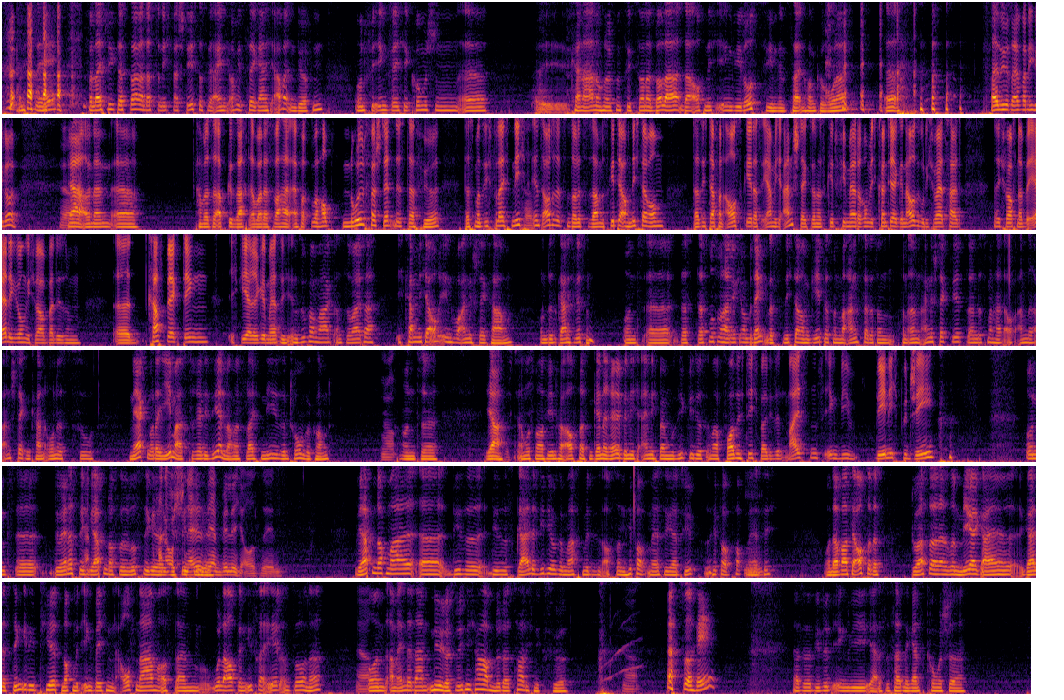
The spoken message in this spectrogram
Und ich so, hey, vielleicht liegt das daran, dass du nicht verstehst, dass wir eigentlich offiziell gar nicht arbeiten dürfen und für irgendwelche komischen, äh, keine Ahnung, 150, 200 Dollar da auch nicht irgendwie losziehen in Zeiten von Corona. äh, weil sich das einfach nicht lohnt. Ja, ja und dann äh, haben wir das so abgesagt, aber das war halt einfach überhaupt null Verständnis dafür, dass man sich vielleicht nicht Krass. ins Auto setzen sollte zusammen. Es geht ja auch nicht darum, dass ich davon ausgehe, dass er mich ansteckt, sondern es geht vielmehr darum, ich könnte ja genauso gut, ich war jetzt halt, ne, ich war auf einer Beerdigung, ich war bei diesem äh, Kraftwerk-Ding, ich gehe ja regelmäßig in den Supermarkt und so weiter. Ich kann mich ja auch irgendwo angesteckt haben und das gar nicht wissen. Und äh, das, das muss man halt wirklich immer bedenken, dass es nicht darum geht, dass man mal Angst hat, dass man von anderen angesteckt wird, sondern dass man halt auch andere anstecken kann, ohne es zu merken oder jemals zu realisieren, weil man vielleicht nie Symptome bekommt. Ja. Und äh, ja, da muss man auf jeden Fall aufpassen. Generell bin ich eigentlich bei Musikvideos immer vorsichtig, weil die sind meistens irgendwie wenig Budget. Und äh, du erinnerst dich, kann, wir hatten doch so eine lustige. Kann auch Geschichte schnell sehr billig aussehen. Wir hatten doch mal äh, diese, dieses geile Video gemacht mit diesem auch so ein Hip-Hop-mäßiger Typ, so Hip-Hop-Pop-mäßig. Mhm. Und da war es ja auch so, dass du hast da so ein mega geil, geiles Ding editiert, noch mit irgendwelchen Aufnahmen aus deinem Urlaub in Israel und so, ne? Ja. Und am Ende dann, nee, das will ich nicht haben, ne, da zahle ich nichts für. Ja. so, hä? Also die sind irgendwie, ja, das ist halt eine ganz komische,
